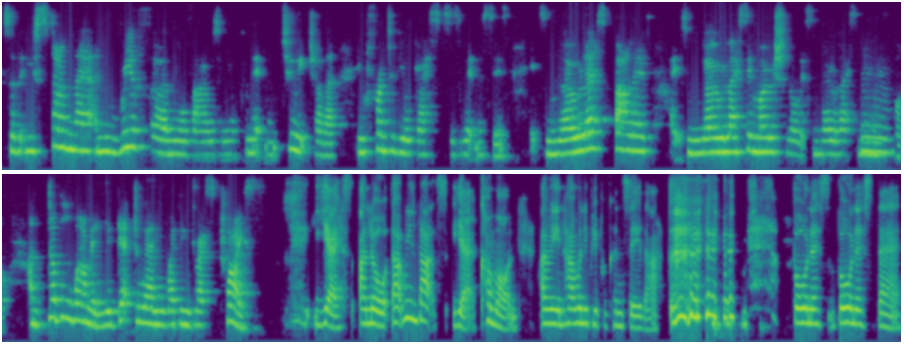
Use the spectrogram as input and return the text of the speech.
so that you stand there and you reaffirm your vows and your commitment to each other in front of your guests as witnesses. It's no less valid, it's no less emotional, it's no less mm. meaningful. Mm. And double whammy, you get to wear your wedding dress twice. Yes, I know. I mean, that's, yeah, come on. I mean, how many people can say that? bonus, bonus there.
